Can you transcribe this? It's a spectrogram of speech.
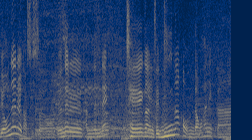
면회를 갔었어요. 면회를 갔는데 제가 이제 누나가 온다고 하니까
